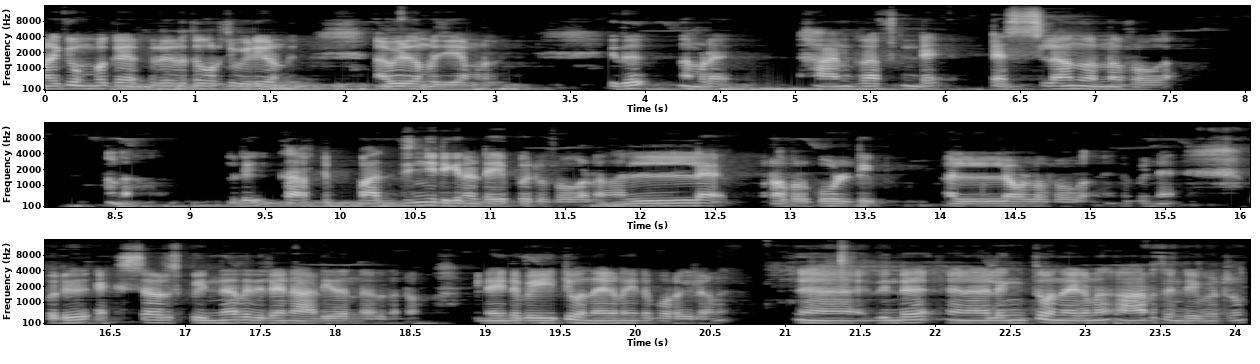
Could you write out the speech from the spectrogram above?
മഴയ്ക്ക് മുമ്പൊക്കെ ഒരു എടുത്ത കുറച്ച് വീഡിയോ ഉണ്ട്. ആ വീഡിയോ നമ്മൾ ചെയ്യാൻ പോണത്. ഇത് നമ്മുടെ ഹാൻഡ് ക്രാഫ്റ്റിന്റെ ടെസ്ല എന്ന് പറഞ്ഞ ഫ്രോഗാണ് അതാ ഒരു കറക്റ്റ് പതിഞ്ഞിരിക്കുന്ന ടൈപ്പ് ഒരു ഫ്രോഗാണ് നല്ല റബ്ബർ ക്വാളിറ്റി എല്ലാം ഉള്ള ഫ്രോഗാണ് പിന്നെ ഒരു എക്സ്ട്രാ ഒരു സ്പിന്നർ ഇതിൽ തന്നെ ആഡ് ചെയ്തിട്ടുണ്ടായിരുന്നു കേട്ടോ പിന്നെ അതിന്റെ വെയിറ്റ് വന്നേക്കണത് ഇതിന്റെ പുറകിലാണ്. ഇതിന്റെ ലെങ്ത്ത് വന്നേക്കണത് ആറ് സെന്റിമീറ്ററും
